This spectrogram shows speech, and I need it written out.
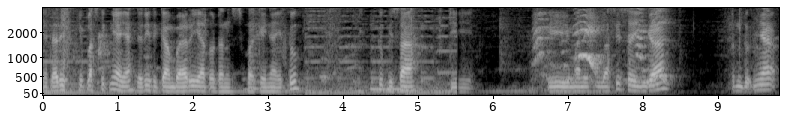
ya dari segi plastiknya ya. Jadi digambari atau dan sebagainya itu itu bisa di dimanipulasi sehingga bentuknya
